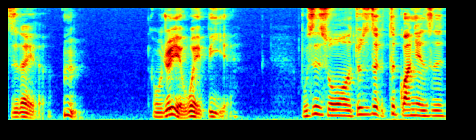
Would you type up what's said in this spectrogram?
之类的，嗯，我觉得也未必耶。不是说就是这个这关键是，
